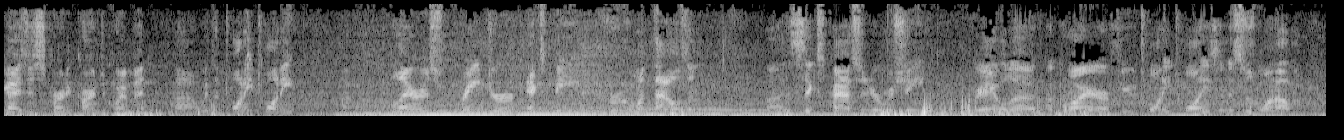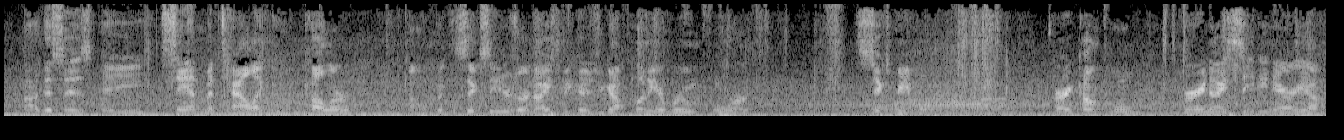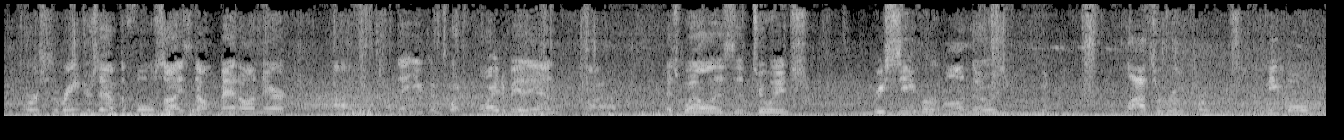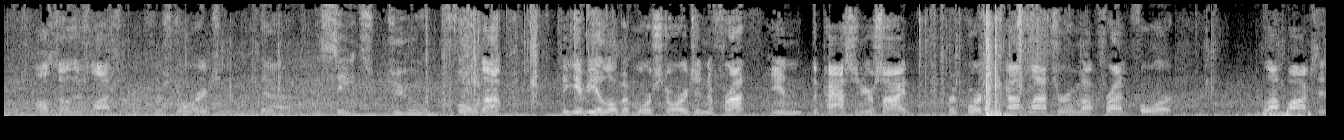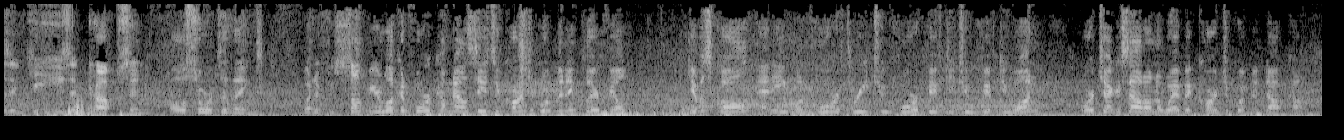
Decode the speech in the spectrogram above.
guys, this is Curtin Carns Equipment uh, with a 2020 uh, Polaris Ranger XP Crew 1000, uh, the six passenger machine. We were able to acquire a few 2020s and this is one of them. Uh, this is a sand metallic color, uh, but the six seaters are nice because you got plenty of room for six people. Very comfortable, very nice seating area. Of course, the Rangers have the full-size dump bed on there uh, that you can put quite a bit in, uh, as well as the two-inch receiver on those. Lots of room for people. Also, there's lots of room for storage. The, the seats do fold up to give you a little bit more storage in the front and the passenger side. But of course, it's got lots of room up front for glove boxes and keys and cups and all sorts of things. But if it's something you're looking for, come down and see us at Carns Equipment in Clearfield. Give us a call at 814-324-5251 or check us out on the web at carnsequipment.com.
